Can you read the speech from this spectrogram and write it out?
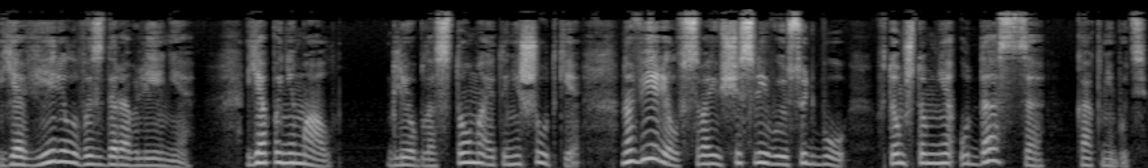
Я верил в выздоровление. Я понимал, глиобластома — это не шутки, но верил в свою счастливую судьбу, в том, что мне удастся как-нибудь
